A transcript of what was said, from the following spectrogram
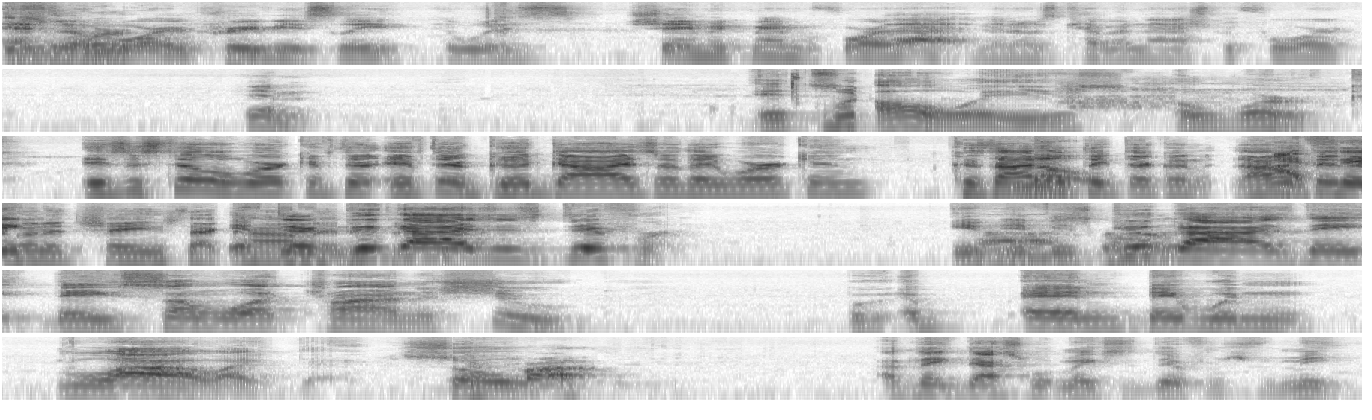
it's Enzo work. Mori previously. It was Shane McMahon before that, and then it was Kevin Nash before him. It's What- always a work. is it still a work if they're if they're good guys? Are they working? Because I No. don't think they're gonna. I don't I think, they're gonna change that. If comment they're good guys, doing. it's different. If, Nah, if it's so- good guys, they they somewhat trying to shoot, uh, and they wouldn't lie like that. So. I think that's what makes the difference for me.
